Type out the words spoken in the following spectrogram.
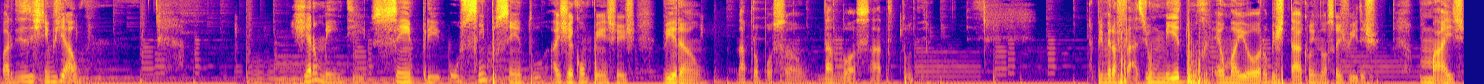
para desistirmos de algo geralmente, sempre ou 100% as recompensas virão na proporção da nossa atitude. A primeira frase: o medo é o maior obstáculo em nossas vidas, mas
